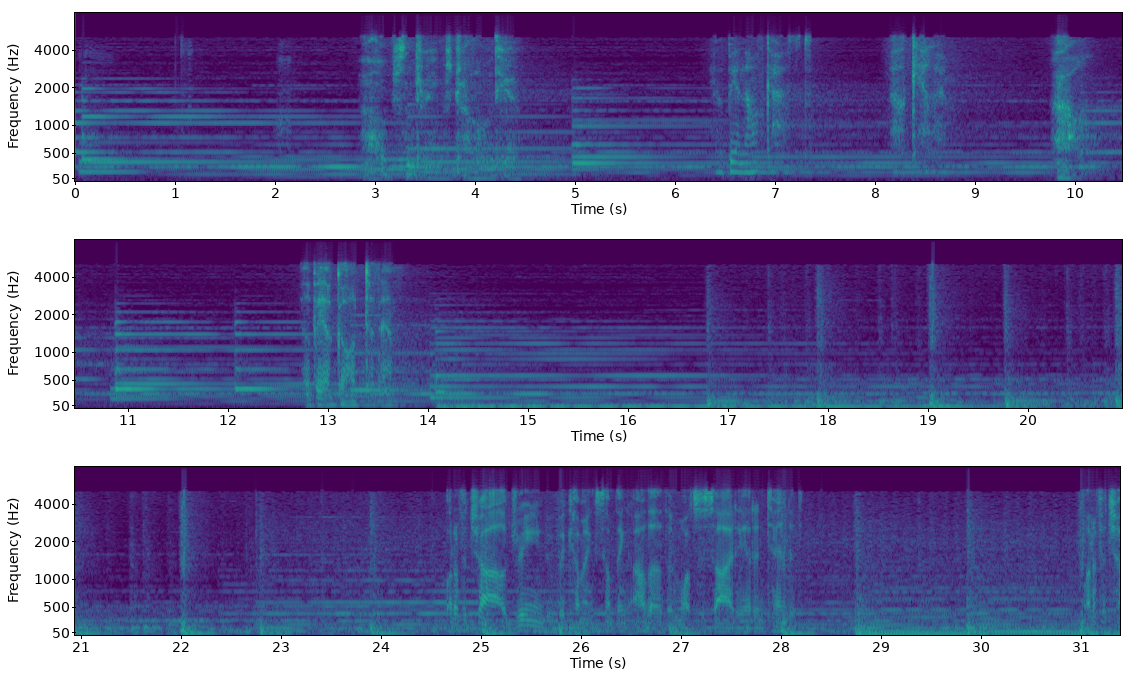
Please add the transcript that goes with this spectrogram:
Our hopes and dreams travel with you. He'll be an outcast. I'll kill him. How? He'll be a god to them. What if a child dreamed of becoming something other than what society had intended?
